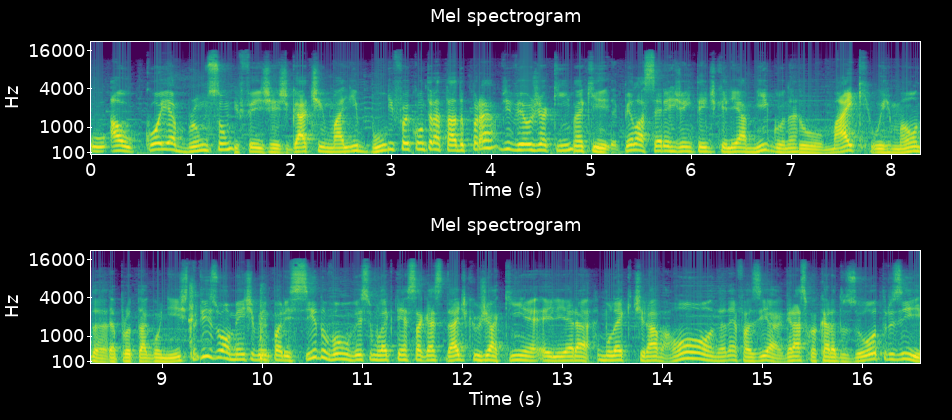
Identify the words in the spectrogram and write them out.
o Alcoia Brunson, que fez Resgate em Malibu, e foi contratado para viver o Jaquim, né? Que pela série a gente entende que ele é amigo, né? Do Mike, o irmão da, da protagonista. Visualmente bem parecido, vamos ver se o moleque tem a sagacidade que o Jaquim, ele era o moleque que tirava onda, né? Fazia graça com a cara dos outros e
